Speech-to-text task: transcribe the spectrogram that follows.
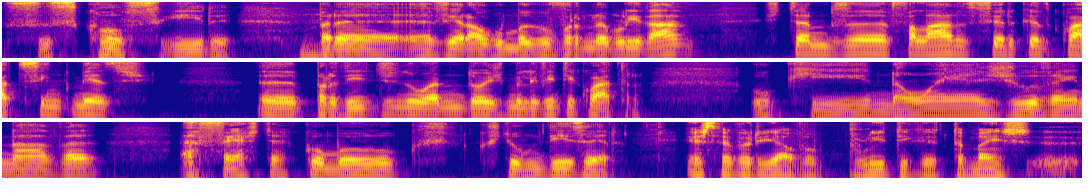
se se conseguir, para haver alguma governabilidade, estamos a falar de cerca de 4, 5 meses uh, perdidos no ano 2024. O que não é ajuda em nada a festa, como eu costumo dizer. Esta variável política também uh,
